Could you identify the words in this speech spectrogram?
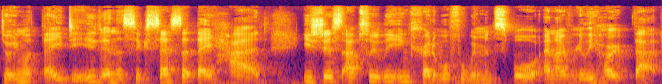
doing what they did and the success that they had is just absolutely incredible for women's sport. And I really hope that,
